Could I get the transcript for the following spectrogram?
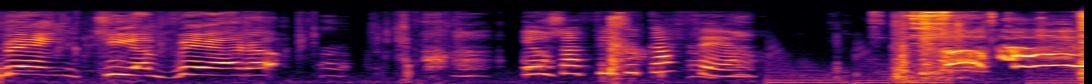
Bem, tia Vera. Eu já fiz o café. Ai!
